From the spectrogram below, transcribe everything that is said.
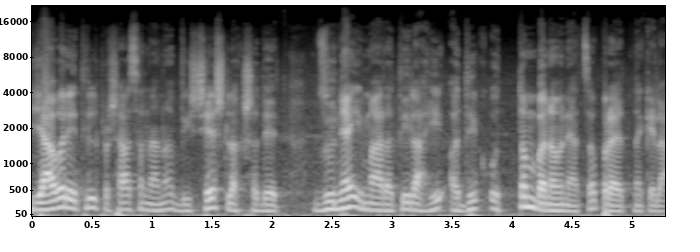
यावर येथील प्रशासनानं विशेष लक्ष देत जुन्या इमारतीलाही अधिक उत्तम बनवण्याचा प्रयत्न केला.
